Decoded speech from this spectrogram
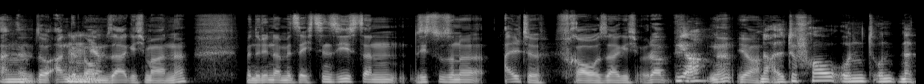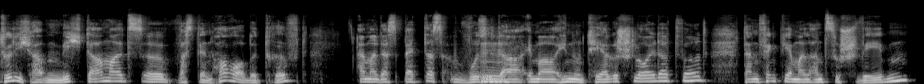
mhm. so angenommen, mhm, ja. sage ich mal. Ne? Wenn du den da mit 16 siehst, dann siehst du so eine alte Frau, sage ich, oder? Ja, ne? ja, eine alte Frau und, und natürlich haben mich damals, äh, was den Horror betrifft, einmal das Bett, das, wo sie mhm. da immer hin und her geschleudert wird, dann fängt die ja mal an zu schweben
